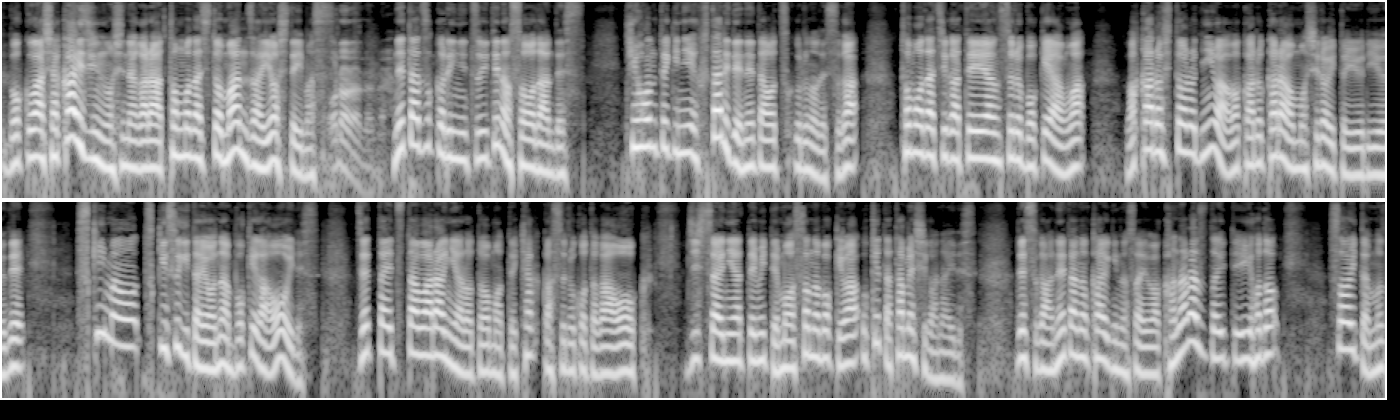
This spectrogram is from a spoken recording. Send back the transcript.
僕は社会人をしながら友達と漫才をしています。らららら。ネタ作りについての相談です。基本的に2人でネタを作るのですが友達が提案するボケ案は分かる人には分かるから面白いという理由で隙間を突きすぎたようなボケが多いです絶対伝わらんやろと思って却下することが多く実際にやってみてもそのボケは受けた試しがないです。ですがネタの会議の際は必ずと言っていいほどそういった難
